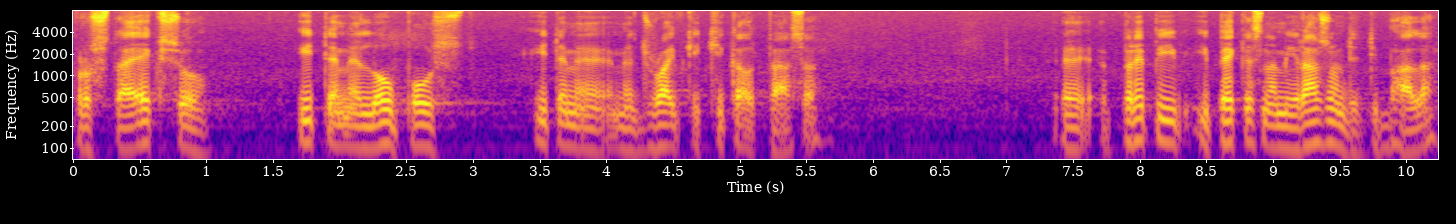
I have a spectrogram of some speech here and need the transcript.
προς τα έξω είτε με low post είτε με, με drive και kick out πάσα ε, πρέπει οι παίκτες να μοιράζονται την μπάλα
